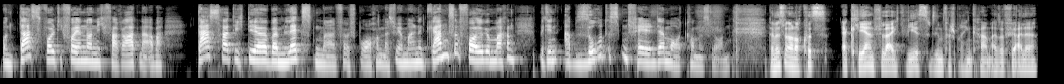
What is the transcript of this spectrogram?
Und das wollte ich vorher noch nicht verraten, aber das hatte ich dir beim letzten Mal versprochen, dass wir mal eine ganze Folge machen mit den absurdesten Fällen der Mordkommission. Da müssen wir auch noch kurz erklären, vielleicht, wie es zu diesem Versprechen kam. Also für alle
